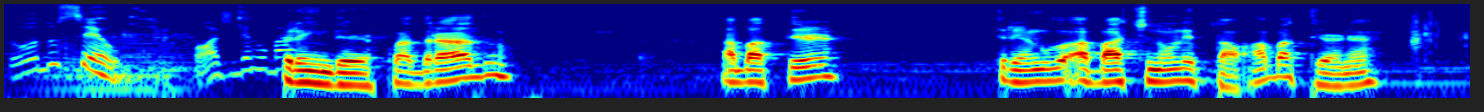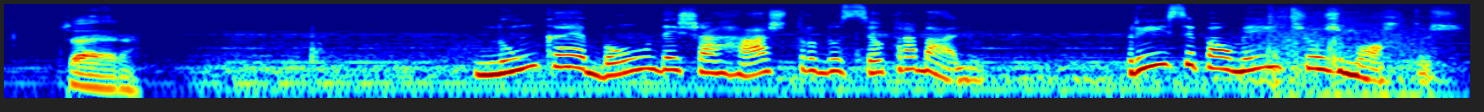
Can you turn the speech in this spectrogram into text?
Todo seu. Pode derrubar. Prender quadrado. Abater. Triângulo abate não letal. Abater, né? Já era. Nunca é bom deixar rastro do seu trabalho. Principalmente os mortos.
